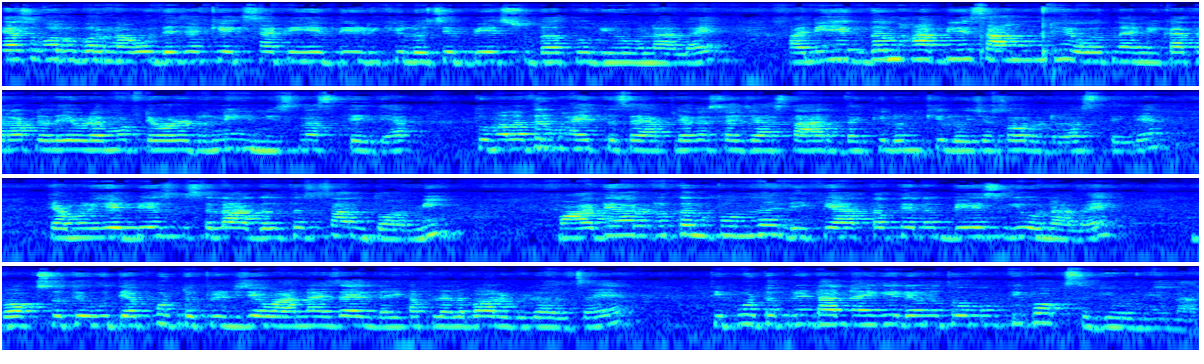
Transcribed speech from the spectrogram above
त्याचबरोबर ना उद्याच्या केकसाठी हे दीड किलोचे बेस सुद्धा तो घेऊन आलाय. आणि एकदम हा बेस आणून ठेवत नाही मी का तर आपल्याला एवढ्या मोठ्या ऑर्डर नेहमीच नसते त्या. तुम्हाला तर माहितच आहे आपल्या कशा जास्त अर्धा किलो किलोच्याच ऑर्डर असते त्या. त्यामुळे हे बेस कसं लागल तसं सांगतो आम्ही. मग आधी ऑर्डर कन्फर्म झाली की आता त्यानं बेस घेऊन आलाय. बॉक्स ते उद्या फोटो प्रिंट जेव्हा आणायला जायला एक आपल्याला बारबी डॉलचा आहे. ती फोटो प्रिंट आणायला गेल्यावर तो मग ती बॉक्स घेऊन येणार.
